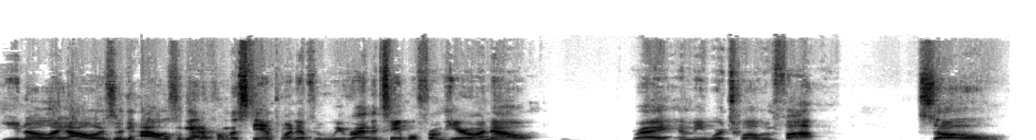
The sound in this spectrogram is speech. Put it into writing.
You know, like I always look at I always look at it from a standpoint of if we run the table from here on out, right? I mean, we're 12 and 5. So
